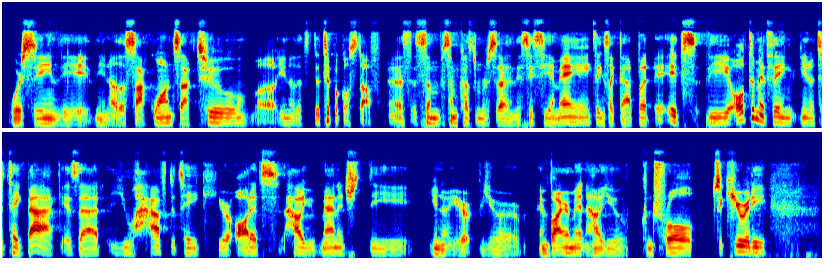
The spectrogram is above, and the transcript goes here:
we're seeing the you know the SOC one, SOC two, uh, you know the, the typical stuff. Uh, some some customers uh, in the CCMA, things like that. But it's the ultimate thing you know to take back is that you have to take your audits, how you manage the you know your your environment, how you control security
